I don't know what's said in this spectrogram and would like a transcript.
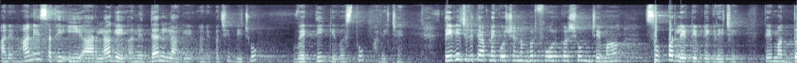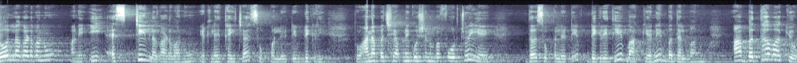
અને આની સાથે ઈ આર લાગે અને ધેન લાગે અને પછી બીજો વ્યક્તિ કે વસ્તુ આવી જાય. તેવી જ રીતે આપણે ક્વેશ્ચન નંબર ફોર કરશું, જેમાં સુપરલેટિવ ડિગ્રી છે. તેમાં ધ લગાડવાનું અને ઈ એસ ટી લગાડવાનું એટલે થઈ જાય સુપરલેટિવ ડિગ્રી તો આના પછી આપણે ક્વેશ્ચન નંબર ફોર જોઈએ. ધ સુપરલેટિવ ડિગ્રીથી વાક્યને બદલવાનું. આ બધા વાક્યો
